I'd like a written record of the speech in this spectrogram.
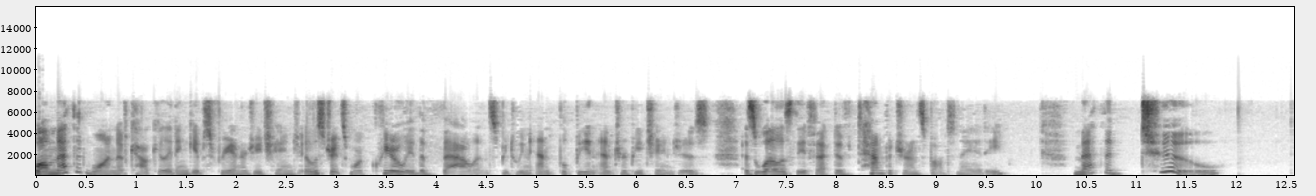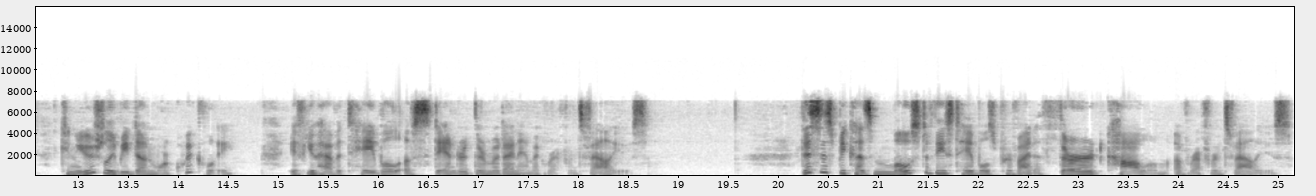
While method one of calculating Gibbs free energy change illustrates more clearly the balance between enthalpy and entropy changes, as well as the effect of temperature and spontaneity, method two can usually be done more quickly if you have a table of standard thermodynamic reference values. This is because most of these tables provide a third column of reference values.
